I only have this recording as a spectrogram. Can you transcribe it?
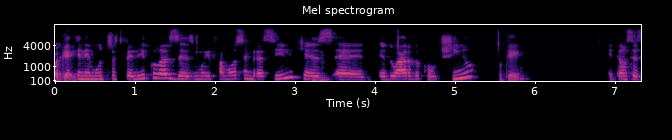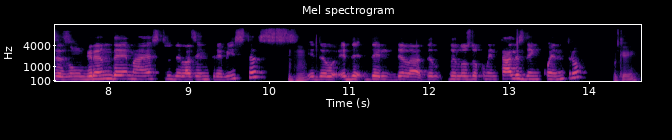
porque okay. tiene muchas películas, es muy famoso en Brasil, que uh -huh. es eh, Eduardo Coutinho. Ok. Entonces es un grande maestro de las entrevistas uh -huh. y de, de, de, de, la, de, los documentales de encuentro. Okay.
